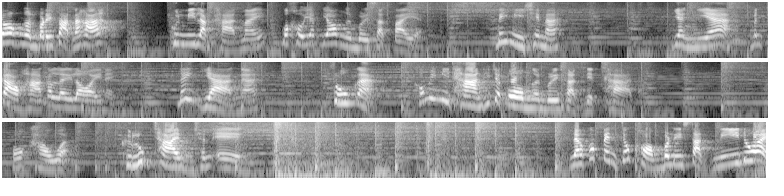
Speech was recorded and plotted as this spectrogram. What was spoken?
ยอกเงินบริษัทนะคะ คุณมีหลักฐานไหมว่าเขายักยอกเงินบริษัทไปอะ ไม่มีใช่ไหมอย่างเงี้ยมันกล่าวหากันลอยๆหน่อยและอีกอย่างนะ ฟลุกอะเขาไม่มีทางที่จะโกงเงินบริษัทเด็ดขาด เพราะเขาอะคือลูกชายของฉันเอง แล้วก็เป็นเจ้าของบริษัทนี้ด้วย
